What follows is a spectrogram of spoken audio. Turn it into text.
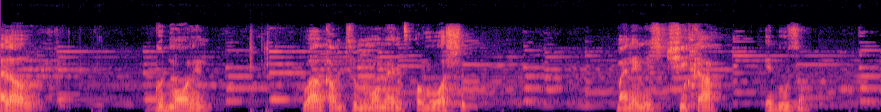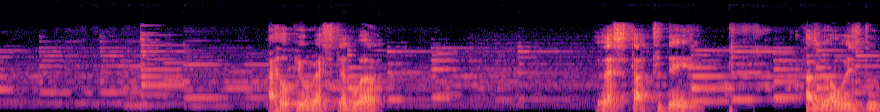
Hello, good morning. Welcome to Moment of Worship. My name is Chika Ebuzo. I hope you rested well. Let's start today, as we always do,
